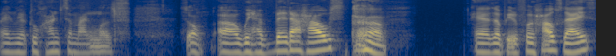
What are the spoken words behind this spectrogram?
and we have to hunt some animals. So uh, we have built a house. Here's a beautiful house guys.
